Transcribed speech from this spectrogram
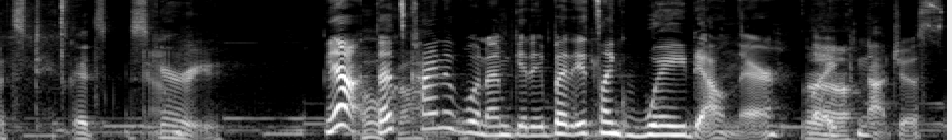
It's t- it's scary. Yeah, Oh, that's God. kind of what I'm getting, but it's like way down there, like not just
